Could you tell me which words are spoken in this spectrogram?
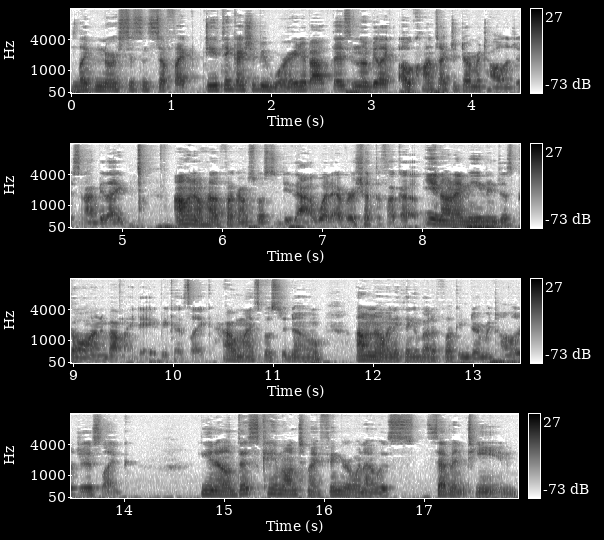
like nurses and stuff like, "Do you think I should be worried about this?" And they'll be like, "Oh, contact a dermatologist." And I'd be like, I don't know how the fuck I'm supposed to do that. Whatever, shut the fuck up. You know what I mean? And just go on about my day because, like, how am I supposed to know? I don't know anything about a fucking dermatologist. Like, you know, this came onto my finger when I was 17.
